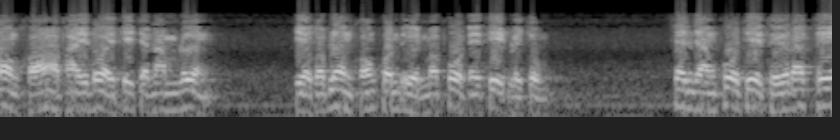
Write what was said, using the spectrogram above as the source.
ต้องขออภัยด้วยที่จะนำเรื่อง เกี่ยวกับเรื่องของคนอื่นมาพูดในที่ประชุม เช่นอย่างผู้ที่ถือรัทิ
